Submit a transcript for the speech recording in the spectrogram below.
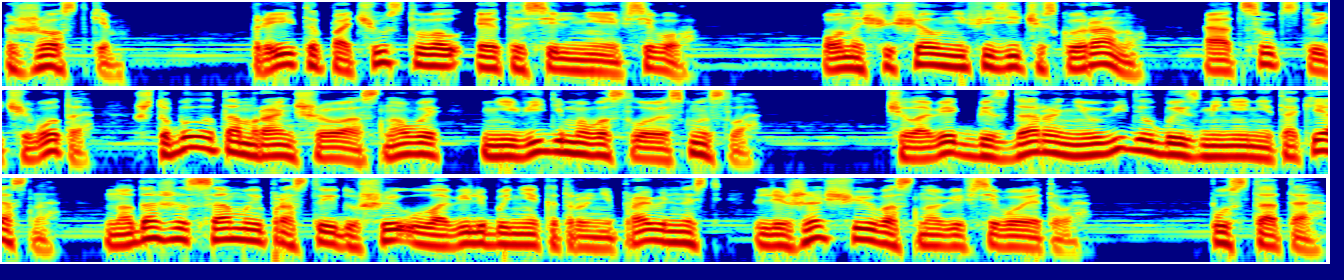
жестким. Прейта почувствовал это сильнее всего – он ощущал не физическую рану, а отсутствие чего-то, что было там раньше у основы невидимого слоя смысла. Человек без дара не увидел бы изменений так ясно, но даже самые простые души уловили бы некоторую неправильность, лежащую в основе всего этого. Пустота.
